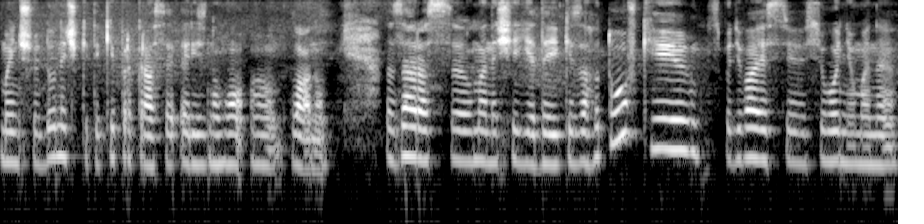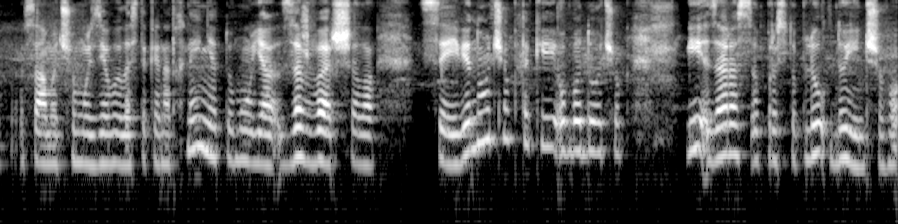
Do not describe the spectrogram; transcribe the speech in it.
меншої донечки такі прикраси різного е, плану. Зараз е, у мене ще є деякі заготовки. Сподіваюся, сьогодні у мене саме чому з'явилось таке натхнення, тому я завершила цей віночок, такий ободочок. І зараз приступлю до іншого.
